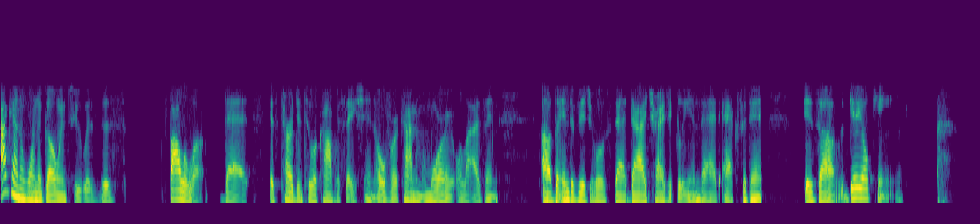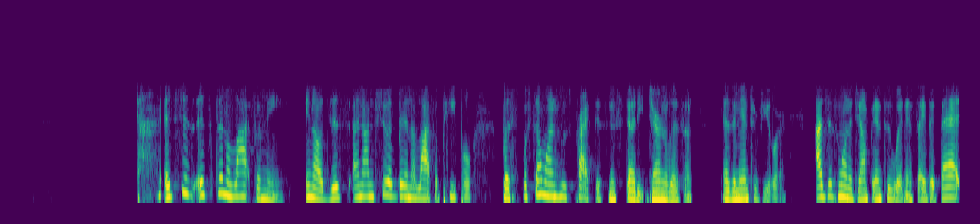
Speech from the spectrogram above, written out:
I kind of want to go into is this follow up that has turned into a conversation over kind of memorializing uh, the individuals that died tragically in that accident. Is uh, Gayle King. It's just it's been a lot for me, you know. Just and I'm sure it's been a lot for people but for someone who's practiced and studied journalism as an interviewer, I just want to jump into it and say that that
